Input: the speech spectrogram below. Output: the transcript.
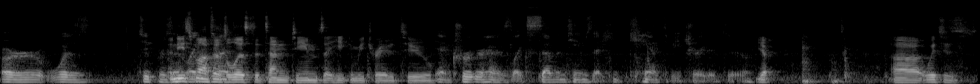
or was to present. Anisimov like has 10 a list of ten teams that he can be traded to. and Kruger has like seven teams that he can't be traded to. Yep. Uh, which is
